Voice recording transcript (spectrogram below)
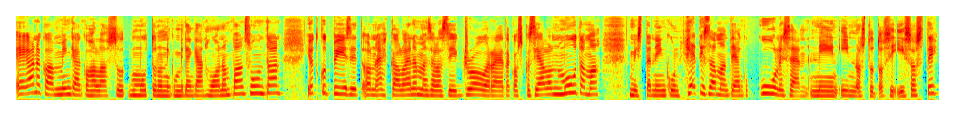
ei ainakaan minkään kohdalla ole muuttunut niin mitenkään huonompaan suuntaan. Jotkut biisit on ehkä ollut enemmän sellaisia growereita, koska siellä on muutama, mistä niin kuin heti saman tien kun kuuli sen, niin innostui tosi isosti.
